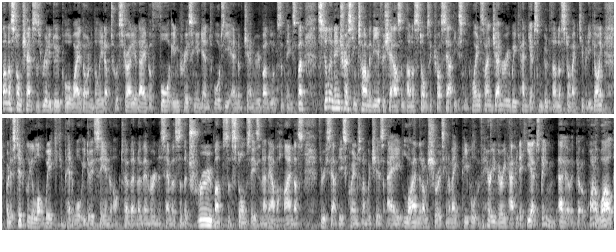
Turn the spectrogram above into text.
Thunderstorm chances really do pull away though in the lead up to Australia Day before increasing again towards the end of January by the looks of things. But still an interesting time of the year for showers and thunderstorms across southeastern Queensland. January we can get some good thunderstorm activity going, but it's typically a lot weaker compared to what we do see in October, November, and December. So the true months of storm season are now behind us through southeast Queensland, which is a line that I'm sure it's going to make people very, very happy to hear. It's been uh, quite a while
